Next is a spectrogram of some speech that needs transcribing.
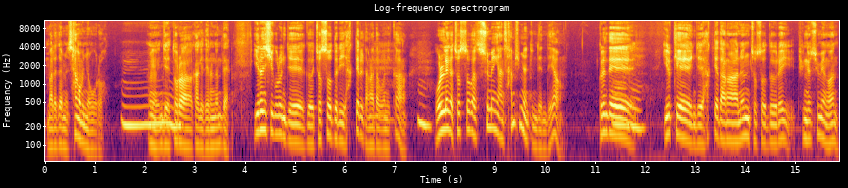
말하자면 상업용으로 음. 예, 이제 돌아가게 되는 건데 이런 식으로 이제 그 젖소들이 학대를 당하다 보니까 음. 원래가 젖소가 수명이 한 30년쯤 된대요. 그런데 네. 이렇게 이제 학대당하는 젖소들의 평균 수명은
